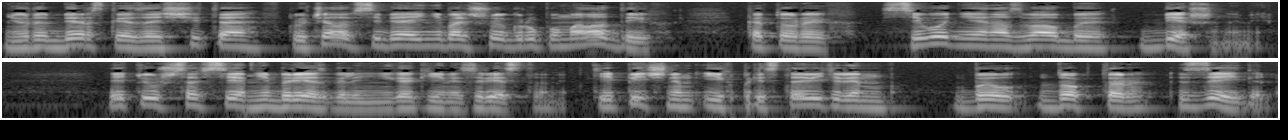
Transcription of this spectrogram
Нюрнбергская защита включала в себя и небольшую группу молодых, которых сегодня я назвал бы бешеными. Эти уж совсем не брезгали никакими средствами. Типичным их представителем был доктор Зейдель.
